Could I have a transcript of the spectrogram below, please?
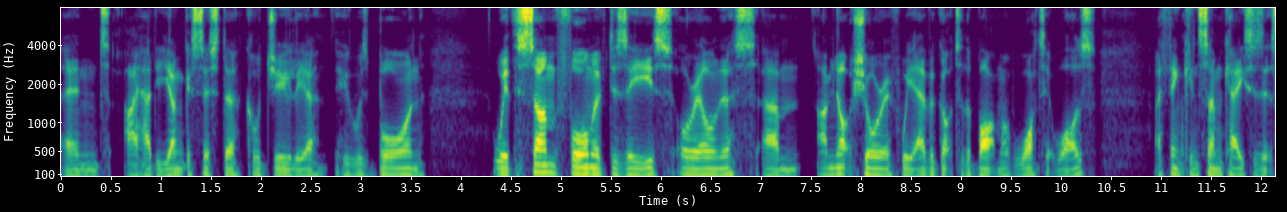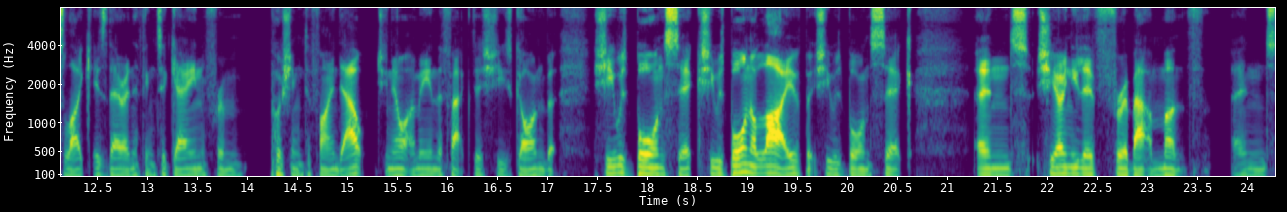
and i had a younger sister called julia who was born with some form of disease or illness. Um, I'm not sure if we ever got to the bottom of what it was. I think in some cases it's like, is there anything to gain from pushing to find out? Do you know what I mean? The fact is she's gone, but she was born sick. She was born alive, but she was born sick. And she only lived for about a month. And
